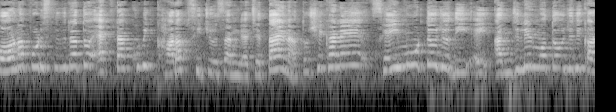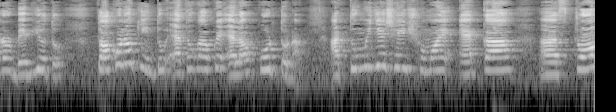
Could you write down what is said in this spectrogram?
করোনা পরিস্থিতিটা তো একটা খুবই খারাপ সিচুয়েশন গেছে, তাই না? তো সেখানে সেই মুহূর্তেও যদি, এই অঞ্জলির মতো যদি কারোর বেবি হতো, তখনও কিন্তু এত কাউকে অ্যালাউ করতো না। আর তুমি যে সেই সময় একা স্ট্রং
